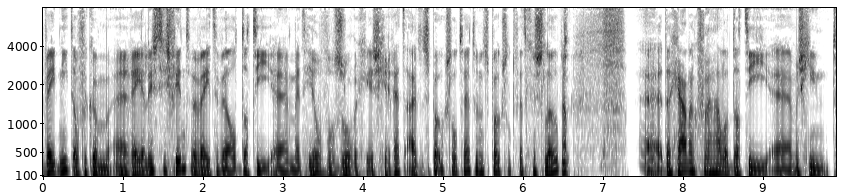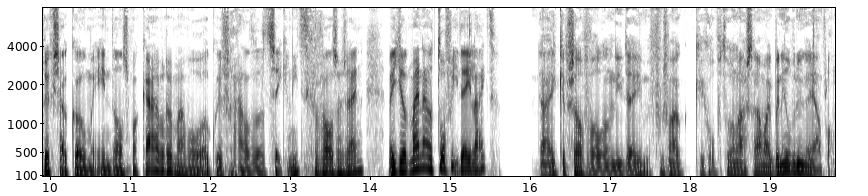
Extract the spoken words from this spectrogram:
weet niet of ik hem eh, realistisch vind. We weten wel dat hij met heel veel zorg is gered uit het spookslot hè, toen het spookslot werd gesloopt. Eh, er gaan ook verhalen dat hij misschien terug zou komen in Dans Macabre. Maar we horen ook weer verhalen dat het zeker niet het geval zou zijn. Weet je wat mij nou een tof idee lijkt? ja, ik heb zelf wel een idee. Volgens mij ook een keer op het laatste maar ik ben heel benieuwd naar jouw plan.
